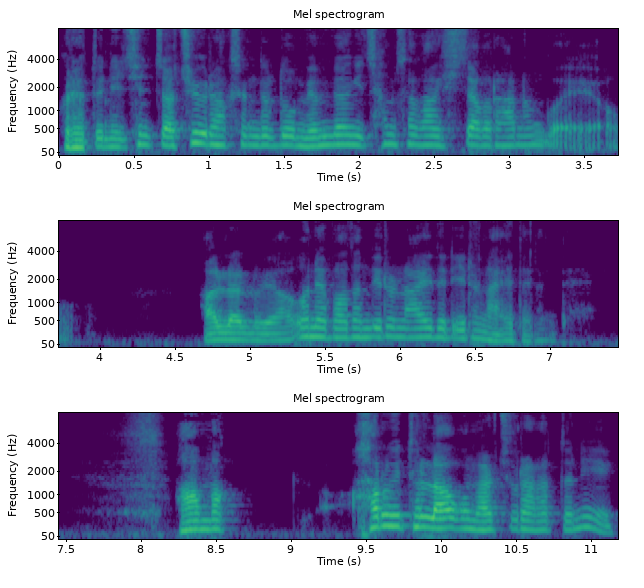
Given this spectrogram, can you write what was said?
그랬더니 진짜 주일 학생들도 몇 명이 참석하기 시작을 하는 거예요. 할렐루야. 은혜 받은 이런 아이들이 일어나야 되는데. 아, 막 하루 이틀 나오고 말 줄 알았더니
